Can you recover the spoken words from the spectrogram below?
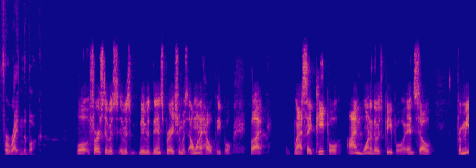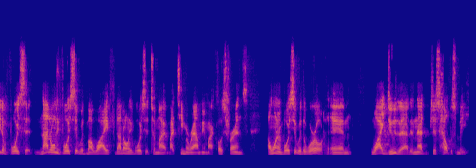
for writing the book? Well, first it was it was it was the inspiration was I want to help people, but when I say people, I'm one of those people, and so for me to voice it, not only voice it with my wife, not only voice it to my, my team around me, my close friends, I want to voice it with the world. And why do that? And that just helps me.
